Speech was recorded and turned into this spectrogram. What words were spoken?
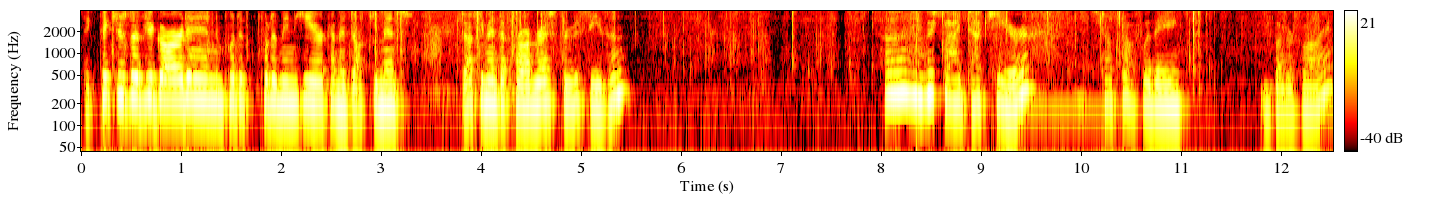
take pictures of your garden, and put it, put them in here. Kind of document document the progress through the season. Uh, another side tuck here. It's topped off with a butterfly.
